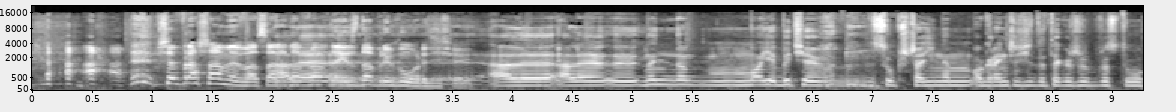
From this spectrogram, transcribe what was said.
Przepraszamy was, ale, Ale- naprawdę jest dobry humor dzisiaj. Ale, ale y, no, no, moje bycie słupszczaninem ogranicza się do tego, że po prostu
